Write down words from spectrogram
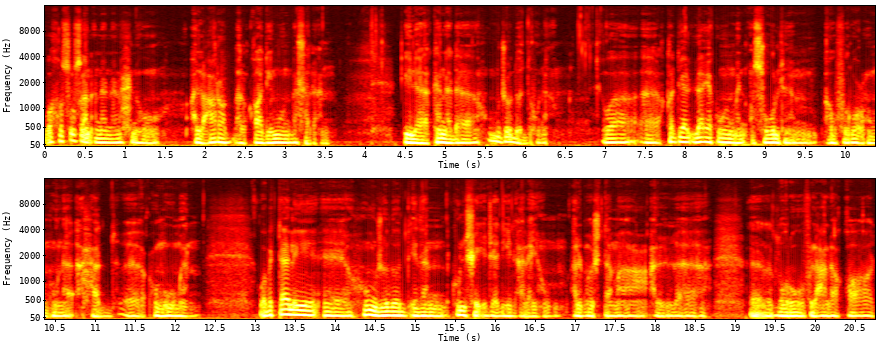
وخصوصا أننا نحن العرب القادمون مثلا إلى كندا، هم جدد هنا. وقد لا يكون من أصولهم أو فروعهم هنا أحد عموما. وبالتالي هم جدد إذا كل شيء جديد عليهم. المجتمع الظروف، العلاقات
